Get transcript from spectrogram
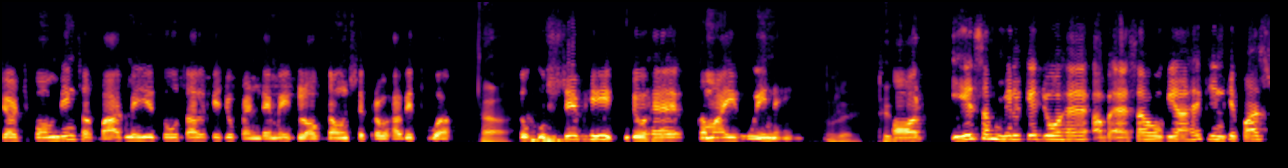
चर्च बॉम्बिंग्स और बाद में ये दो साल के जो पेंडेमिक लॉकडाउन से प्रभावित हुआ हाँ। तो उससे भी जो है कमाई हुई नहीं और ये सब मिलके जो है अब ऐसा हो गया है कि इनके पास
